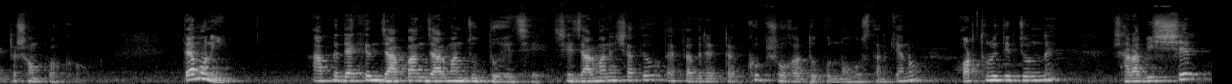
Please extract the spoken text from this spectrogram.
একটা সম্পর্ক। তেমনি আপনি দেখেন জাপান, জার্মান যুদ্ধ হয়েছে। সেই জার্মানির সাথেও তাদের একটা খুব সৌহার্দ্যপূর্ণ অবস্থান। কেন? অর্থনীতির জন্যে সারা বিশ্বের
